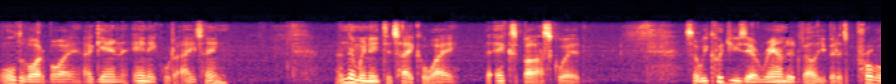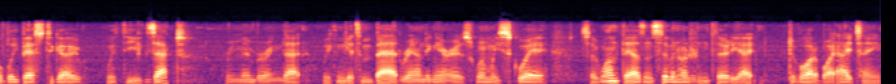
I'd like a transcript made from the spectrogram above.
all divided by again n equal to 18 and then we need to take away the x bar squared. So we could use our rounded value but it's probably best to go with the exact remembering that we can get some bad rounding errors when we square. So 1738 divided by 18,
